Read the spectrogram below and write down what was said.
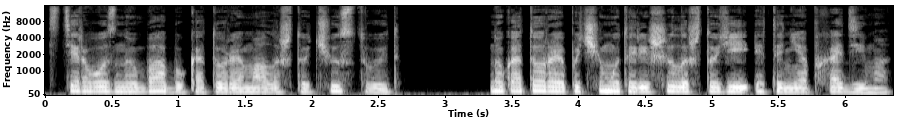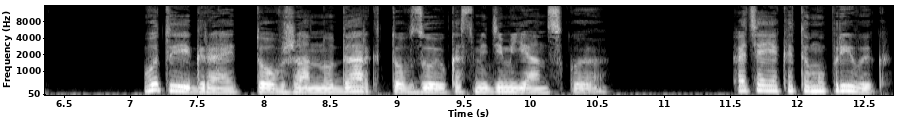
Стервозную бабу, которая мало что чувствует, но которая почему-то решила, что ей это необходимо. Вот и играет то в Жанну Дарк, то в Зою Космедемьянскую. Хотя я к этому привык.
